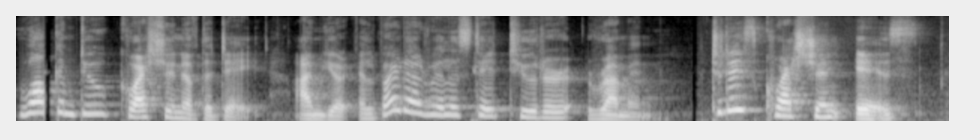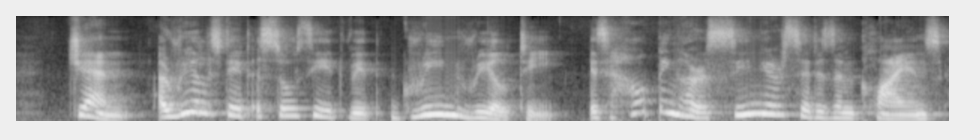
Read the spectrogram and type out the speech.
Welcome to Question of the Day. I'm your Alberta real estate tutor, Raman. Today's question is Jen, a real estate associate with Green Realty, is helping her senior citizen clients,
